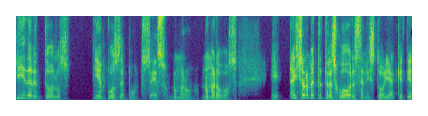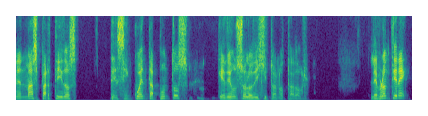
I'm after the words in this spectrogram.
líder en todos los tiempos de puntos. Eso, número uno. Número dos. Eh, hay solamente tres jugadores en la historia que tienen más partidos de 50 puntos que de un solo dígito anotador. LeBron tiene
